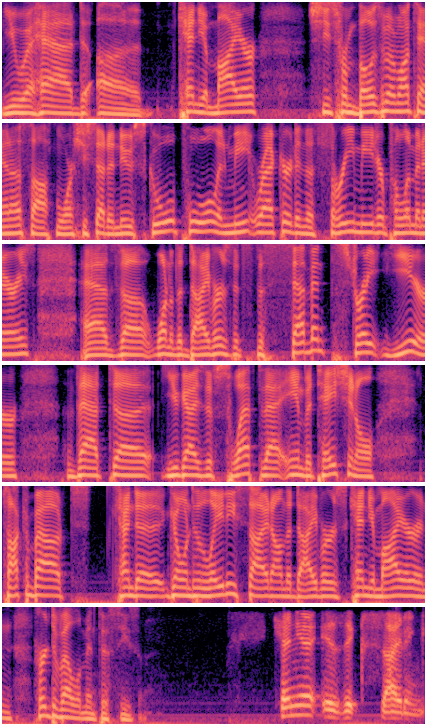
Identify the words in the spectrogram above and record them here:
you had uh, Kenya Meyer. She's from Bozeman, Montana, sophomore. She set a new school pool and meet record in the three meter preliminaries as uh, one of the divers. It's the seventh straight year that uh, you guys have swept that invitational. Talk about kind of going to the ladies' side on the divers, Kenya Meyer and her development this season. Kenya is exciting.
